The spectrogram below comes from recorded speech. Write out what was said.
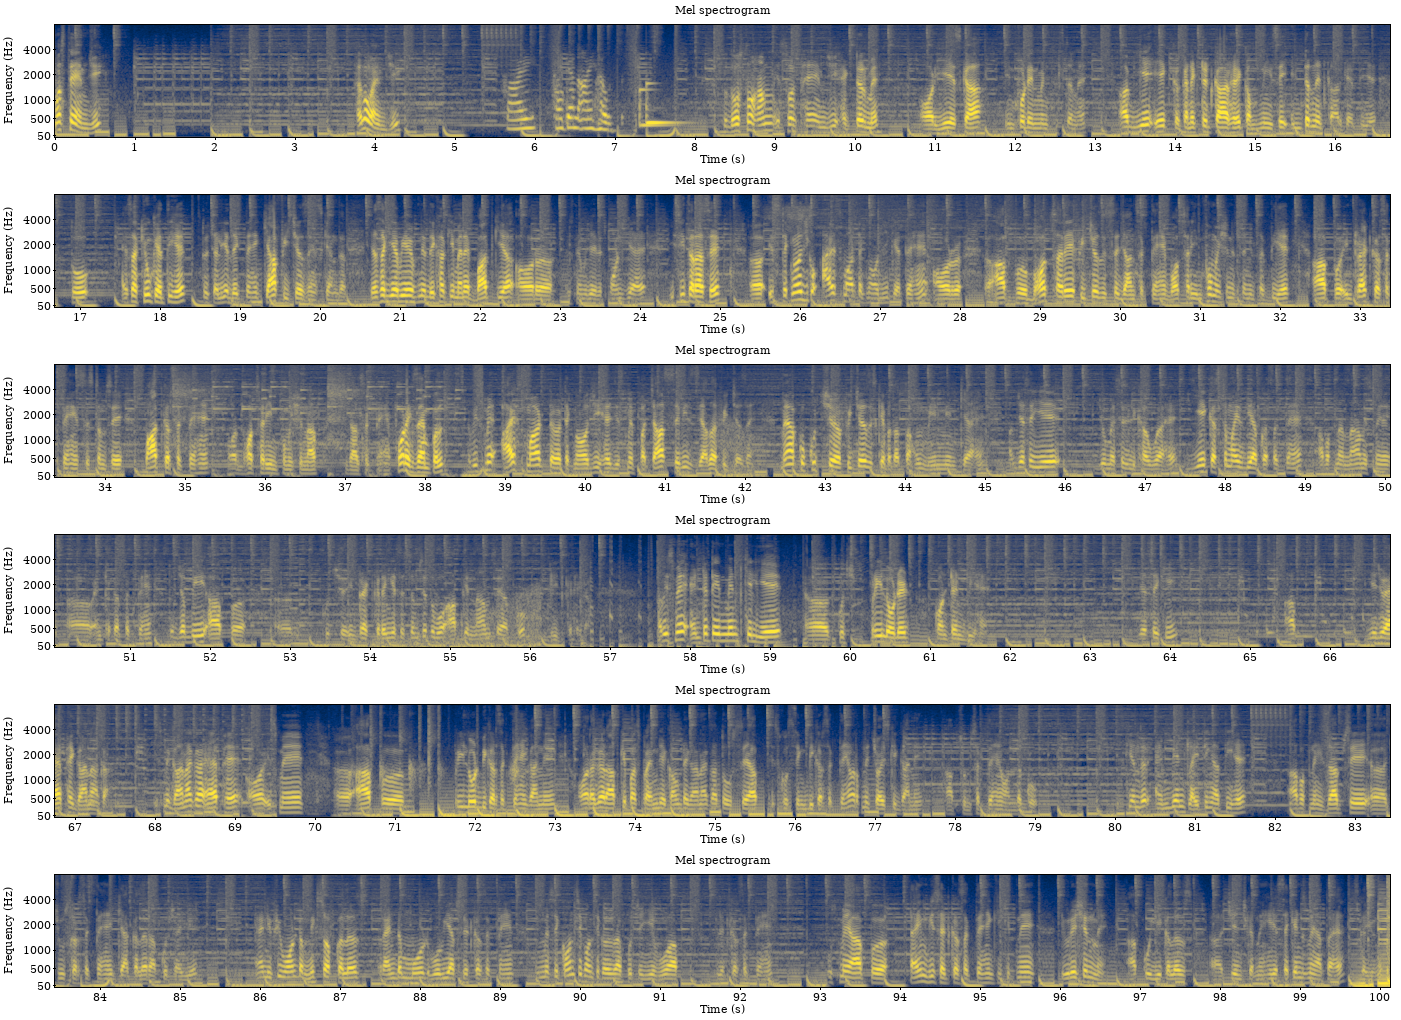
नमस्ते M G hello M G can I help? तो दोस्तों हम इस वक्त हैं एम जी हेक्टर में और ये इसका इंफोटेनमेंट सिस्टम है। अब ये एक कनेक्टेड कार है कंपनी इसे इंटरनेट कार कहती है। तो ऐसा क्यों कहती है? तो चलिए देखते हैं क्या फीचर्स हैं इसके अंदर। जैसा कि अभी आपने देखा कि मैंने बात किया और उसने मुझे रिस्पॉन्ड किया है। इसी तरह से इस टेक्नोलॉजी को आई स्मार्ट टेक्नोलॉजी कहते हैं और आप बहुत सारे फीचर्स इससे जान सकते हैं, बहुत सारी इन्फॉर्मेशन इससे मिल सकती है। आप इंटरेक्ट कर सकते हैं सिस्टम से, बात कर सकते हैं और बहुत सारी इन्फॉर्मेशन आप डाल सकते हैं। फॉर एग्ज़ाम्पल अब इसमें आई स्मार्ट टेक्नोलॉजी है जिसमें 50 से भी ज़्यादा फीचर्स हैं। मैं आपको कुछ फीचर्स इसके बताता हूँ मेन मेन क्या है। अब जैसे ये जो मैसेज लिखा हुआ है, ये कस्टमाइज भी आप कर सकते हैं। आप अपना नाम इसमें एंटर कर सकते हैं। तो जब भी आप कुछ इंटरेक्ट करेंगे सिस्टम से तो वो आपके नाम से आपको ग्रीट करेगा। अब इसमें एंटरटेनमेंट के लिए आ, कुछ प्री लोडेड कंटेंट भी हैं। जैसे कि आप ये जो ऐप है गाना का इसमें गाना का ऐप है और इसमें आप प्री लोड भी कर सकते हैं गाने और अगर आपके पास प्राइमरी अकाउंट है गाना का तो उससे आप इसको सिंग भी कर सकते हैं और अपने चॉइस के गाने आप सुन सकते हैं ऑन द गो इसके अंदर एम्बियंट लाइटिंग आती है आप अपने हिसाब से चूज़ कर सकते हैं क्या कलर आपको चाहिए। And if you want a mix of colours random mode वो भी आप सेलेक्ट कर सकते हैं। उनमें से कौन से कौन से कलर आपको चाहिए, वो आप सिलेक्ट कर सकते हैं। उसमें आप टाइम भी सेट कर सकते हैं कि कितने ड्यूरेशन में आपको ये कलर्स चेंज करने हैं। ये सेकंड्स में आता है, इसका यूनिट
